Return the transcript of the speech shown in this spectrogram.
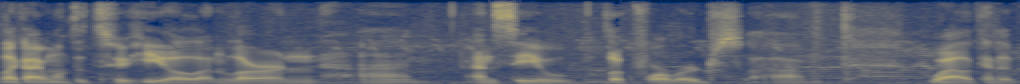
like i wanted to heal and learn um, and see look forwards um, while kind of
